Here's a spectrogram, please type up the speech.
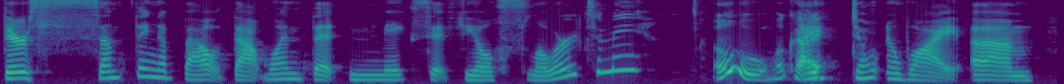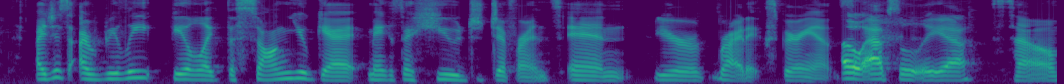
there's something about that one that makes it feel slower to me. Oh, okay. I don't know why. Um, I just I really feel like the song you get makes a huge difference in your ride experience. Oh, absolutely, yeah. So uh,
